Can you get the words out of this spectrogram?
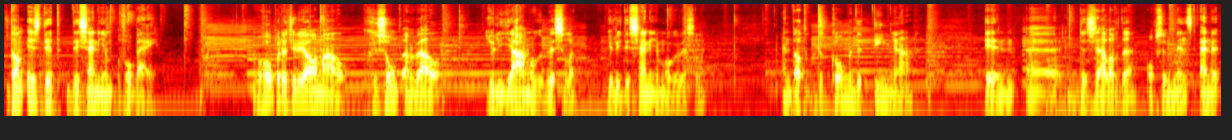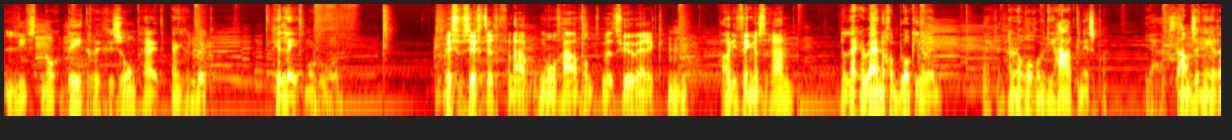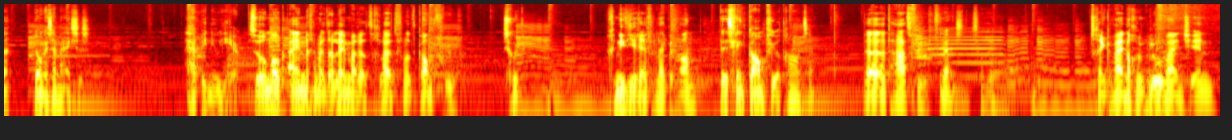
dan is dit decennium voorbij. We hopen dat jullie allemaal gezond en wel jullie jaar mogen wisselen, jullie decennium mogen wisselen. En dat de komende tien jaar in eh, dezelfde, op zijn minst en het liefst nog betere gezondheid en geluk geleefd mogen worden. Wees voorzichtig vanavond, morgenavond met het vuurwerk. Mhm. Hou die vingers eraan. Dan leggen wij nog een blokje erin Lekker. en dan horen we die haat knisperen. Juist. Dames en heren, jongens en meisjes. Happy New Year. Zullen we hem ook eindigen met alleen maar het geluid van het kampvuur? Is goed. Geniet hier even lekker van. Dit is geen kampvuur trouwens, hè? Eh, het haatvuur, Juist. sorry. Schenken wij nog een gloewijntje in.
